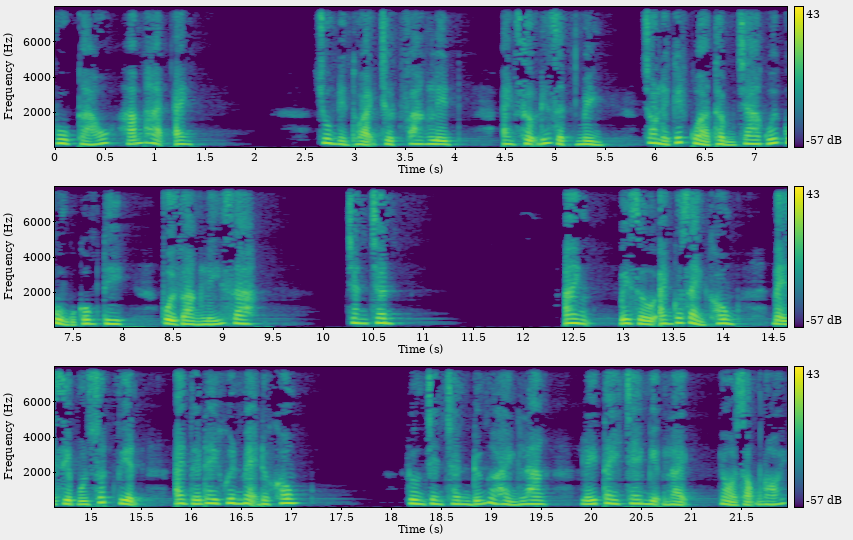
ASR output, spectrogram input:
vu cáo, hãm hại anh. Chuông điện thoại trượt vang lên, anh sợ đến giật mình, cho lấy kết quả thẩm tra cuối cùng của công ty, vội vàng lấy ra. Chân chân. Anh, bây giờ anh có rảnh không? Mẹ Diệp muốn xuất viện, anh tới đây khuyên mẹ được không? Lương chân chân đứng ở hành lang, lấy tay che miệng lại, nhỏ giọng nói.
